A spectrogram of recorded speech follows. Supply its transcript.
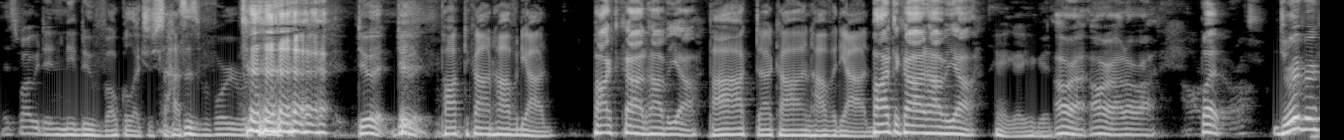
That's why we didn't need to do vocal exercises before we record. do it, do it. Paktakan Havadyad. Paktakan Havia. Paktakan Havadyad. Paktakan Havia. There you go, you're good. All right, all right, all right. But DeRiver,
